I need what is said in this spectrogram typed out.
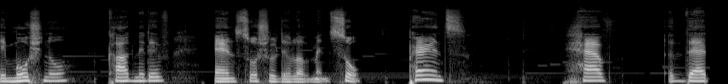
emotional, cognitive, and social development. So, parents have that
